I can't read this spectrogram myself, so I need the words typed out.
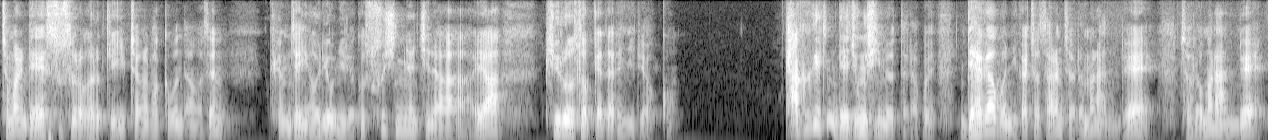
정말 내 스스로 그렇게 입장을 바꿔본다는 것은 굉장히 어려운 일이었고 수십 년 지나야 비로소 깨달은 일이었고 다 그게 지금 내 중심이었더라고요. 내가 보니까 저 사람 저러면 안 돼. 저러면 안 돼.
